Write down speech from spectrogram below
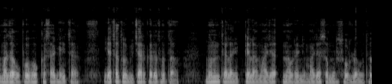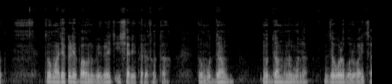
माझा उपभोग कसा घ्यायचा याचा तो विचार करत होता. म्हणून त्याला एकट्याला माझ्या नवऱ्याने माझ्यासमोर सोडलं होतं. तो माझ्याकडे पाहून वेगळेच इशारे करत होता. तो मुद्दाम मुद्दाम म्हणून मला जवळ बोलवायचा.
